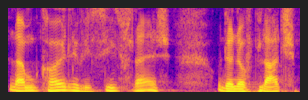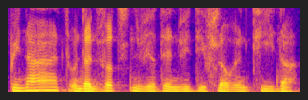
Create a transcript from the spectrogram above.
Lammkeule, wie Siedfleisch und dann auf Blattspinat und dann würzen wir den wie die Florentiner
